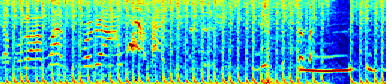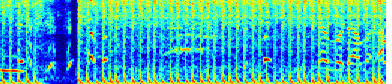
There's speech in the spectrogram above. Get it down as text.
Ya bodo amat, bodo amat. ya bodo amat. Ah.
